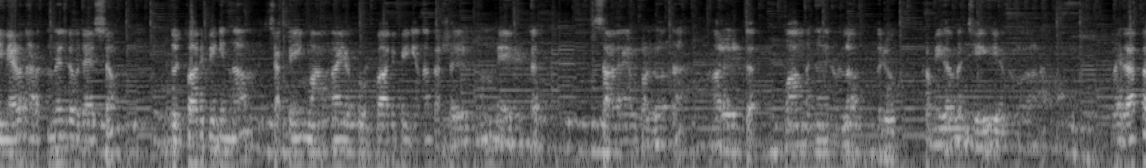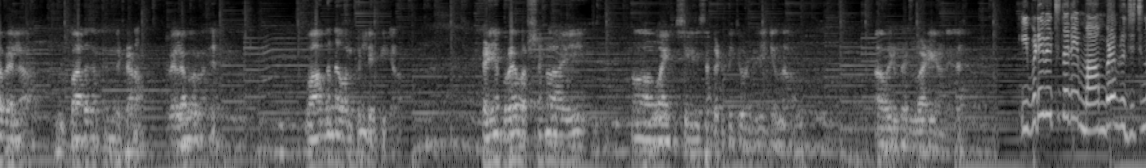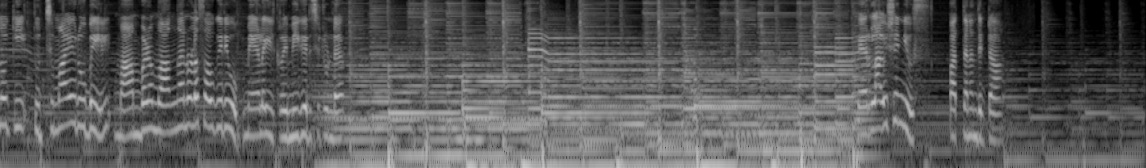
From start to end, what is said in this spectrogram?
ഈ മേള നടത്തുന്നതിന്റെ ഉദ്ദേശം ഉത്പാദിപ്പിക്കുന്ന ചക്കയും മാങ്ങയൊക്കെ ഉത്പാദിപ്പിക്കുന്ന കർഷകരിൽ നിന്നും നേരിട്ട് സാധനങ്ങൾ കൊണ്ടുവന്ന് ആളുകൾക്ക് വാങ്ങുന്നതിനുള്ള ഒരു ക്രമീകരണം ചെയ്യുക എന്നുള്ളതാണ്. വരാത്ത വില ഉത്പാദകർക്കും കിട്ടണം വില കുറഞ്ഞ് വാങ്ങുന്നവർക്കും ലഭിക്കണം. കഴിഞ്ഞ കുറേ വർഷങ്ങളായി വൈൻ സി സംഘടിപ്പിച്ചുകൊണ്ടിരിക്കുന്ന ഒരു പരിപാടിയാണിത്. ഇവിടെ വെച്ച് തന്നെ മാമ്പഴം രുചിച്ചു നോക്കി തുച്ഛമായ രൂപയിൽ മാമ്പഴം വാങ്ങാനുള്ള സൗകര്യവും മേളയിൽ ക്രമീകരിച്ചിട്ടുണ്ട്. Kerala vision news Pathanamthitta.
